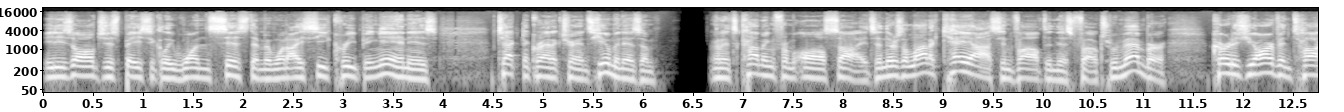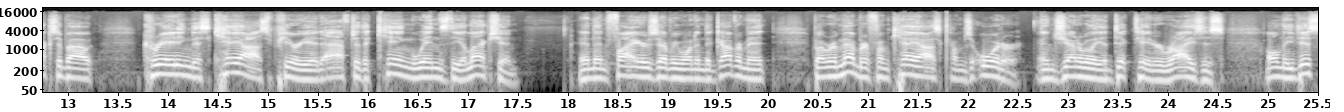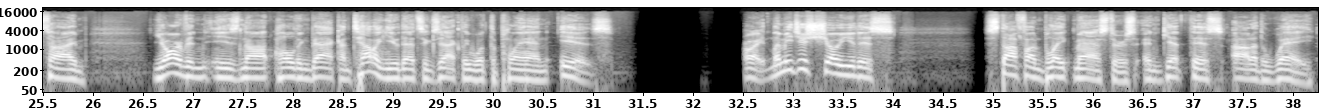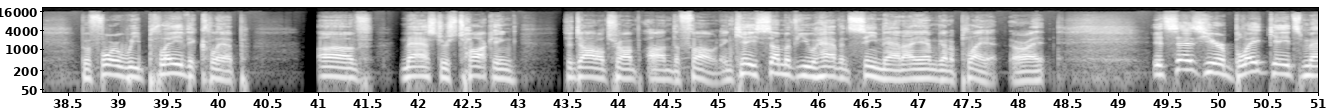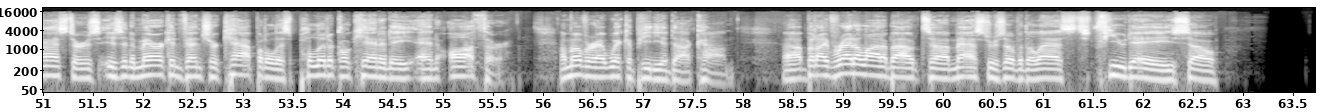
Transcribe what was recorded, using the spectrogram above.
It is all just basically one system. And what I see creeping in is technocratic transhumanism, and it's coming from all sides. And there's a lot of chaos involved in this, folks. Remember, Curtis Yarvin talks about creating this chaos period after the king wins the election and then fires everyone in the government. But remember, from chaos comes order, and generally a dictator rises. Only this time, Yarvin is not holding back on telling you that's exactly what the plan is. All right, let me just show you this stuff on Blake Masters and get this out of the way before we play the clip of Masters talking to Donald Trump on the phone. In case some of you haven't seen that, I am going to play it. All right. It says here Blake Gates Masters is an American venture capitalist, political candidate, and author. I'm over at wikipedia.com. Uh, but I've read a lot about uh, Masters over the last few days, so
